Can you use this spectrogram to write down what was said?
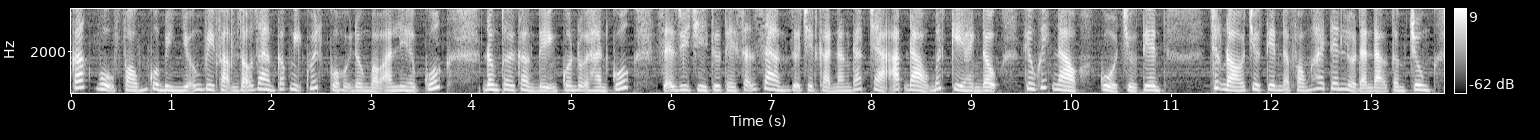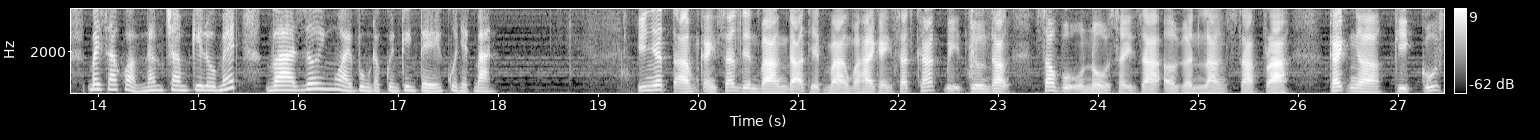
các vụ phóng của Bình Nhưỡng vi phạm rõ ràng các nghị quyết của Hội đồng Bảo an Liên Hợp Quốc, đồng thời khẳng định quân đội Hàn Quốc sẽ duy trì tư thế sẵn sàng dựa trên khả năng đáp trả áp đảo bất kỳ hành động khiêu khích nào của Triều Tiên. Trước đó, Triều Tiên đã phóng hai tên lửa đạn đạo tầm trung bay xa khoảng 500 km và rơi ngoài vùng đặc quyền kinh tế của Nhật Bản. Ít nhất 8 cảnh sát liên bang đã thiệt mạng và hai cảnh sát khác bị thương nặng sau vụ nổ xảy ra ở gần làng Safra, cách uh, Kikus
